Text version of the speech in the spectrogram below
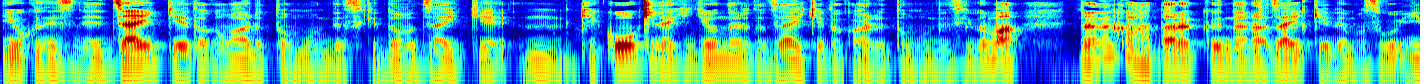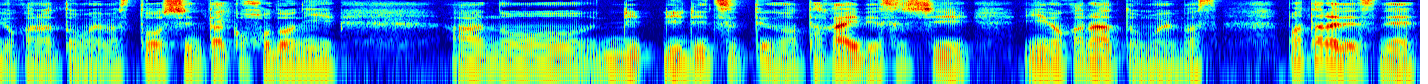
よくですね、財形とかもあると思うんですけど、財形。うん。結構大きな企業になると財形とかあると思うんですけど、まあ、長く働くなら財形でもすごいいいのかなと思います。投資信託ほどに、あの、利率っていうのは高いですし、いいのかなと思います。まあ、ただですね、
